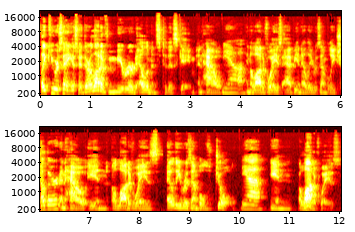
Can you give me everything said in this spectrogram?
like you were saying yesterday, there are a lot of mirrored elements to this game, and how, Yeah. in a lot of ways, Abby and Ellie resemble each other, and how, in a lot of ways, Ellie resembles Joel. Yeah. In a lot of ways.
